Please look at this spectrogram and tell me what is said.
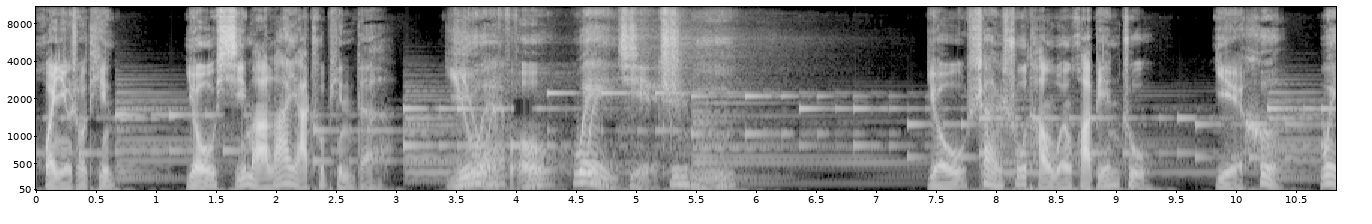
欢迎收听，由喜马拉雅出品的《UFO 未解之谜》，由善书堂文化编著，野鹤为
